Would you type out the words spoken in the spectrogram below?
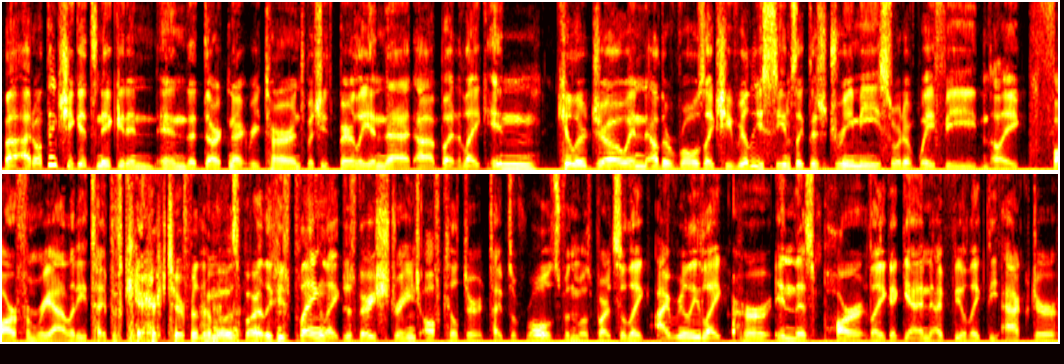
But I don't think she gets naked in in the Dark Knight Returns, but she's barely in that. Uh, but like in Killer Joe and other roles, like she really seems like this dreamy sort of wafy, like far from reality type of character for the most part. like she's playing like just very strange, off kilter types of roles for the most part. So like I really like her in this part. Like again, I feel like the actor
